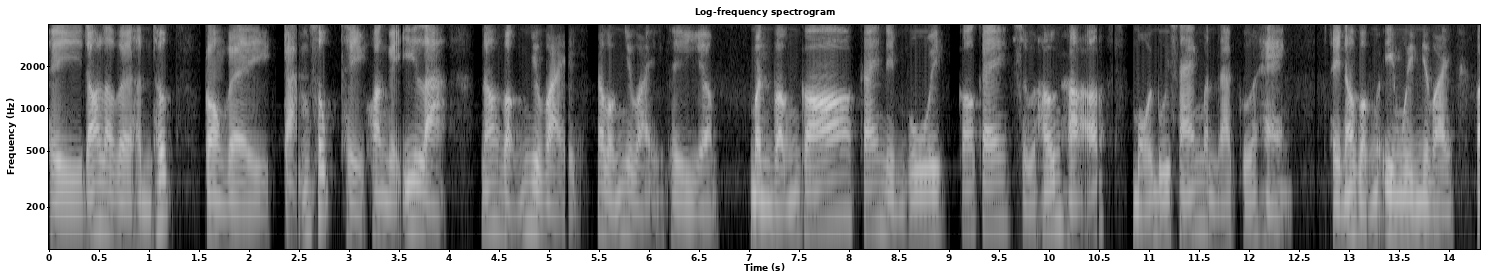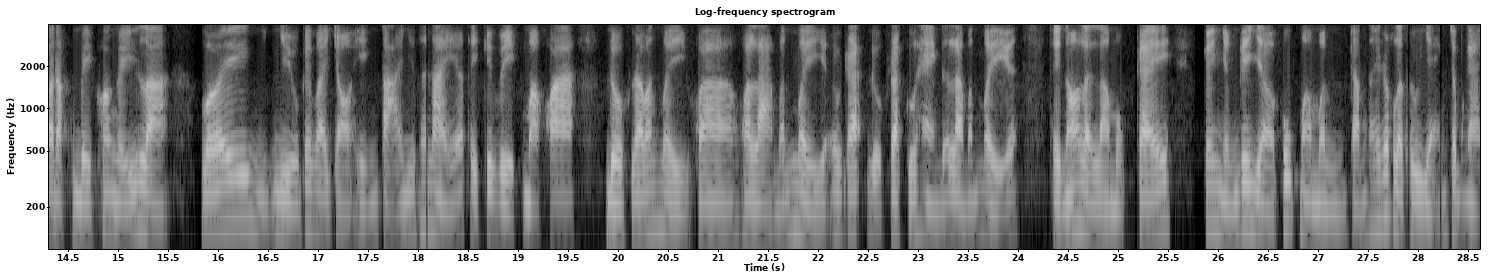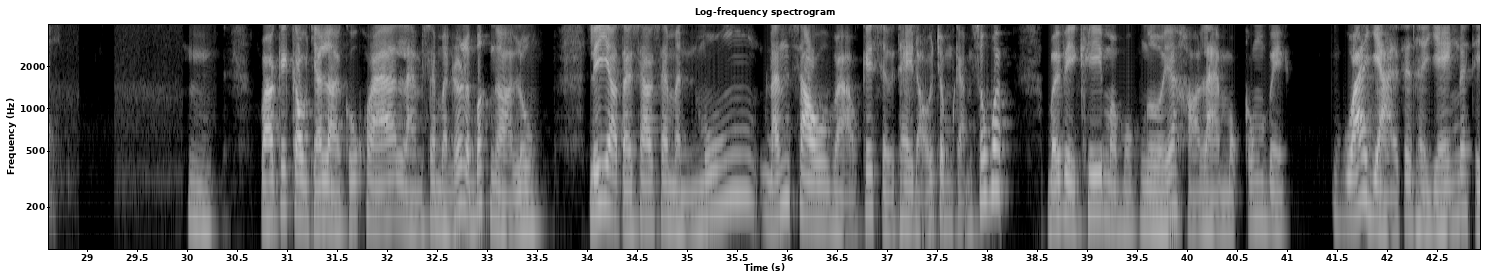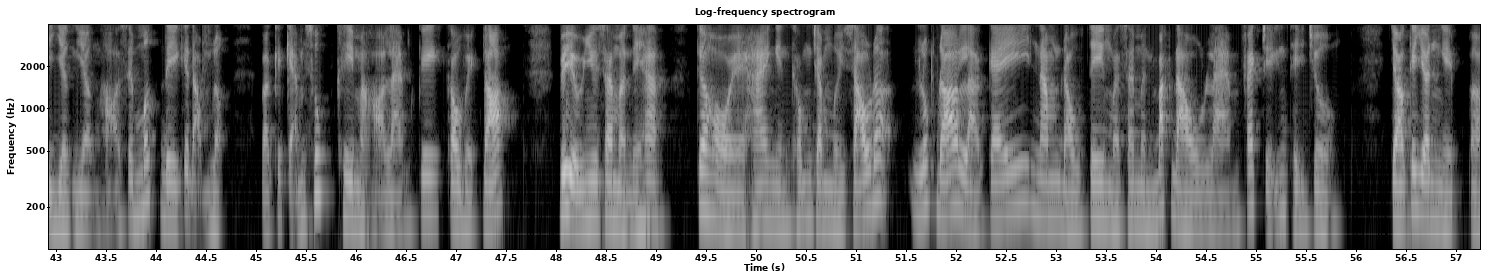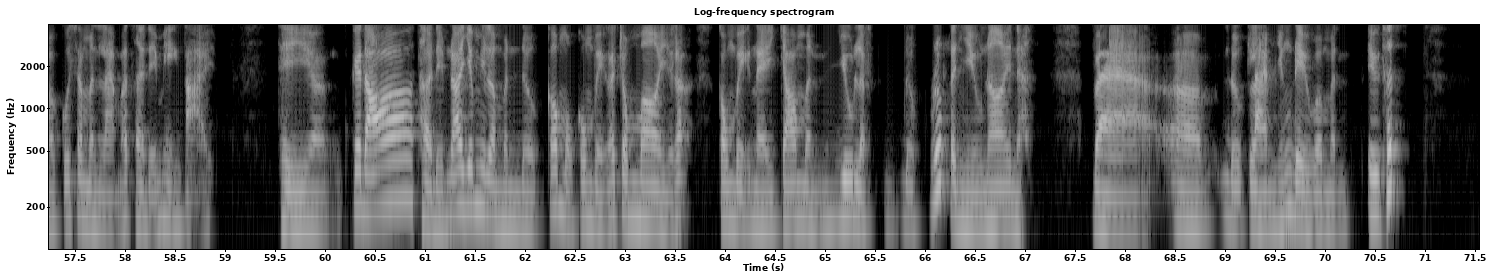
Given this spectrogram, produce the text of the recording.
thì đó là về hình thức, còn về cảm xúc thì Khoa nghĩ là nó vẫn như vậy, nó vẫn như vậy. Thì ờ, mình vẫn có cái niềm vui, có cái sự hớn hở mỗi buổi sáng mình ra cửa hàng thì nó vẫn yên nguyên như vậy. Và đặc biệt khoa nghĩ là với nhiều cái vai trò hiện tại như thế này á, thì cái việc mà khoa được ra bánh mì khoa khoa làm bánh mì ừ, ra được ra cửa hàng để làm bánh mì á, thì nó lại là một cái cái những cái giờ phút mà mình cảm thấy rất là thư giãn trong ngày. Ừ và cái câu trả lời của khoa làm sao mình rất là bất ngờ luôn. Lý do tại sao sao mình muốn đánh sâu vào cái sự thay đổi trong cảm xúc á. Bởi vì khi mà một người á, họ làm một công việc quá dài theo thời gian đó, thì dần dần họ sẽ mất đi cái động lực và cái cảm xúc khi mà họ làm cái công việc đó. Ví dụ như Simon mình đi ha, cái hồi 2016 đó, lúc đó là cái năm đầu tiên mà Simon bắt đầu làm phát triển thị trường cho cái doanh nghiệp ờ, của Simon làm ở thời điểm hiện tại thì ờ, cái đó thời điểm đó giống như là mình được có một công việc ở trong mơ vậy đó. Công việc này cho mình du lịch được rất là nhiều nơi nè và uh, được làm những điều mà mình yêu thích.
